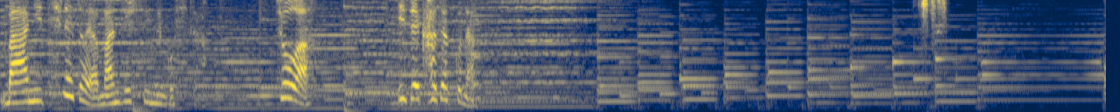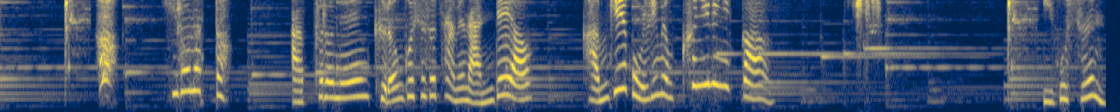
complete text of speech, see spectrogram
많이 친해져야 만질 수 있는 곳이다. 좋아. 이제 가자꾸나. 일어났다. 앞으로는 그런 곳에서 자면 안 돼요. 감기에 걸리면 큰일이니까. 이곳은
